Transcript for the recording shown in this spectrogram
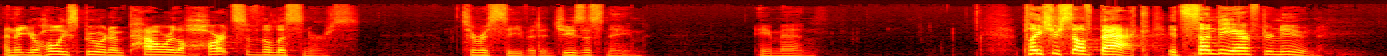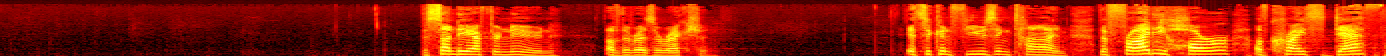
and that your Holy Spirit would empower the hearts of the listeners to receive it. In Jesus' name, amen. Place yourself back. It's Sunday afternoon. The Sunday afternoon of the resurrection. It's a confusing time. The Friday horror of Christ's death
